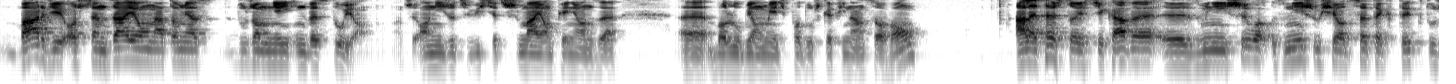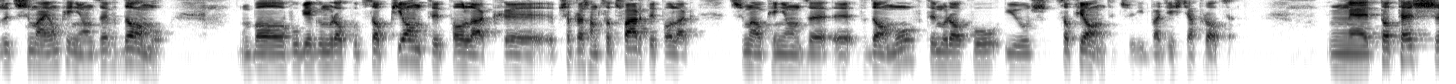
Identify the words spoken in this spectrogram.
bardziej oszczędzają, natomiast dużo mniej inwestują. Znaczy oni rzeczywiście trzymają pieniądze, bo lubią mieć poduszkę finansową ale też, co jest ciekawe, y, zmniejszyło, zmniejszył się odsetek tych, którzy trzymają pieniądze w domu. Bo w ubiegłym roku co piąty Polak, y, przepraszam, co czwarty Polak trzymał pieniądze y, w domu, w tym roku już co piąty, czyli 20%. To też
